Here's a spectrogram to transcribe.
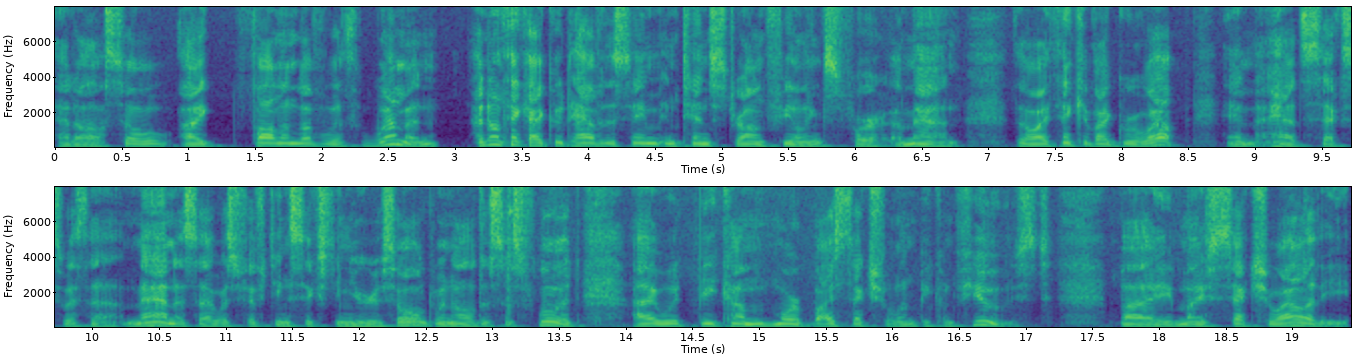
at all. So I fall in love with women. I don't think I could have the same intense, strong feelings for a man. Though I think if I grew up and had sex with a man as I was 15, 16 years old, when all this is fluid, I would become more bisexual and be confused by my sexuality.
